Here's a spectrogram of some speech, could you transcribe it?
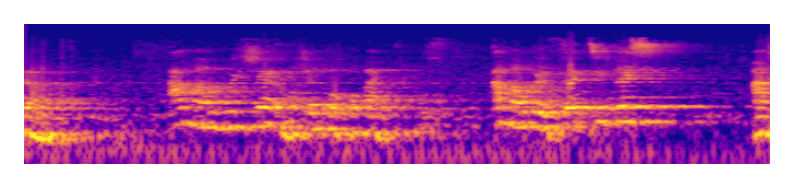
dà. A máa wo iṣẹ́ ìránṣẹ́ náà kọ́ báyìí. A máa wo effectiveness and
